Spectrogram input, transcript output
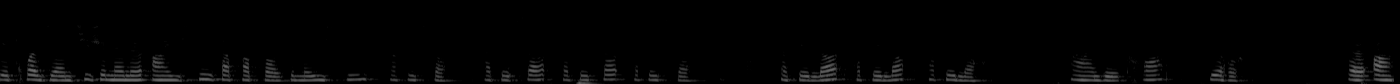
Le troisième, si je mets le 1 ici, ça fera pas. Je mets ici, ça fait ça. Ça fait ça, ça fait ça, ça fait ça. Ça fait là, ça fait là, ça fait là. 1, 2, 3, 0. Euh, 1.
